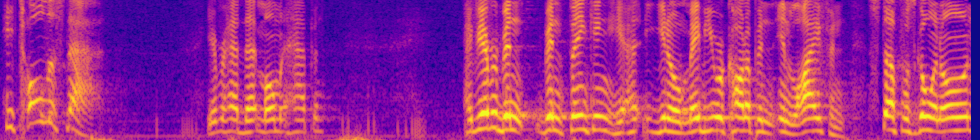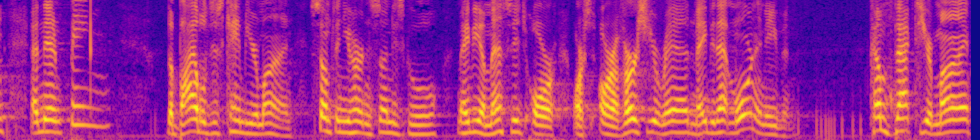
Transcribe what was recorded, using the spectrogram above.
he told us that. You ever had that moment happen? Have you ever been, been thinking, you know, maybe you were caught up in, in life and stuff was going on, and then bing, the Bible just came to your mind. Something you heard in Sunday school, maybe a message or, or, or a verse you read, maybe that morning even. Comes back to your mind,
